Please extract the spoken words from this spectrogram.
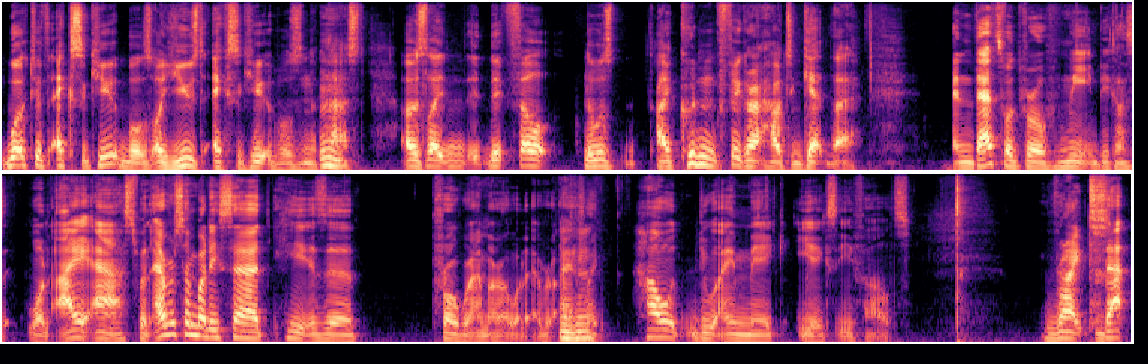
worked with executables or used executables in the mm. past, I was like, it, it felt there was I couldn't figure out how to get there. And that's what drove me because what I asked, whenever somebody said he is a programmer or whatever, I was mm-hmm. like, how do I make exe files? Right. That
